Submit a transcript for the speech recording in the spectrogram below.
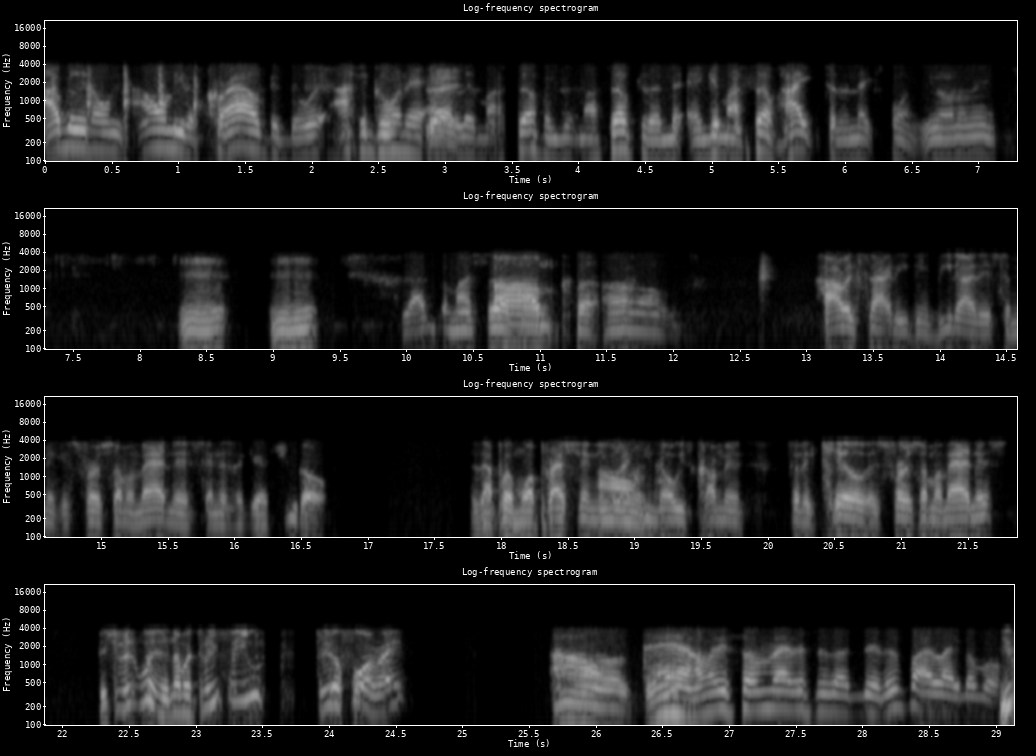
I really don't. I don't need a crowd to do it. I could go in there and Right. ad lib myself and get myself to the and get myself hyped to the next point. You know what I mean? Mhm. Mhm. Yeah, I get myself Um, hyped. But um, How excited do you think B Dot is to make his first Summer Madness and it's against you though? Does that put more pressure on you? like Um, you know he's coming for the kill his first Summer Madness. Did you what is it number three for you? Three or four, right? Oh damn, how many summer madnesses I did? It's probably like number You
